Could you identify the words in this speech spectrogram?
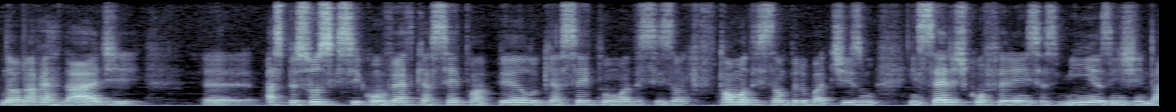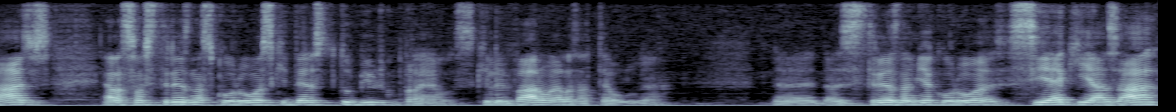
não, na verdade, é, as pessoas que se convertem, que aceitam o apelo, que aceitam uma decisão, que tomam uma decisão pelo batismo, em séries de conferências minhas, em ginásios, elas são estrelas nas coroas que deram estudo bíblico para elas, que levaram elas até o lugar. É, as estrelas na minha coroa, se é que azar,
